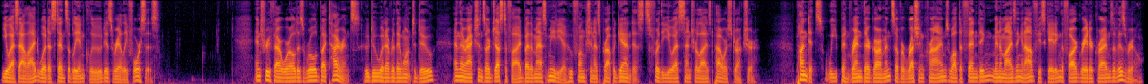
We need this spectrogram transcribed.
U.S. allied would ostensibly include Israeli forces. In truth, our world is ruled by tyrants who do whatever they want to do, and their actions are justified by the mass media who function as propagandists for the U.S. centralized power structure. Pundits weep and rend their garments over Russian crimes while defending, minimizing, and obfuscating the far greater crimes of Israel,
